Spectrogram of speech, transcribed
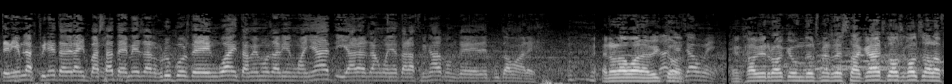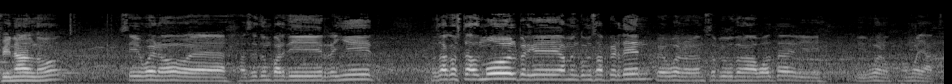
teníem l'espineta de l'any passat, a més els grupos d'enguany també ens havien guanyat i ara els han guanyat a la final com que de puta mare. Enhorabona, Víctor. Gràcies, Jaume. En Javi Roque, un dels més destacats, dos gols a la final, no? Sí, bueno, eh, ha estat un partit renyit, ens ha costat molt perquè hem començat perdent, però bueno, hem sabut donar la volta i, i bueno, hem guanyat.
